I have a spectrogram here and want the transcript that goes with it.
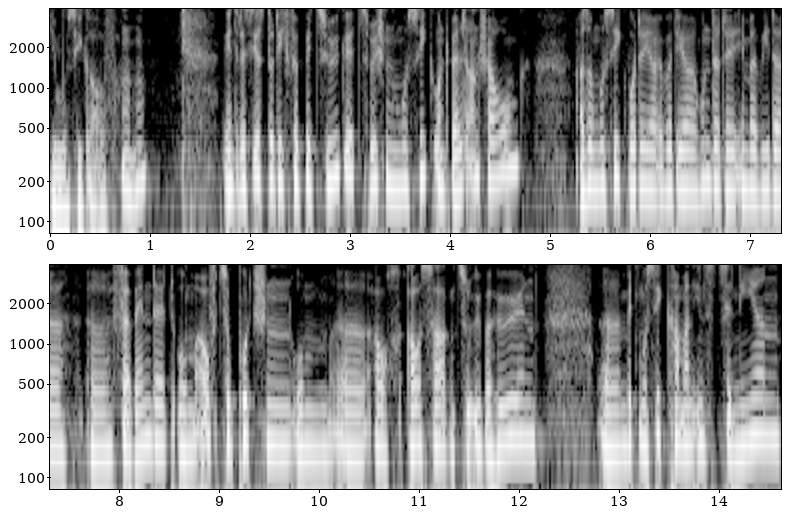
die Musik auf. Mhm. Interessierst du dich für Bezüge zwischen Musik und Weltanschauung? Also Musik wurde ja über die Jahrhunderte immer wieder äh, verwendet, um aufzuputschen, um äh, auch Aussagen zu überhöhen. Äh, mit Musik kann man inszenieren.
